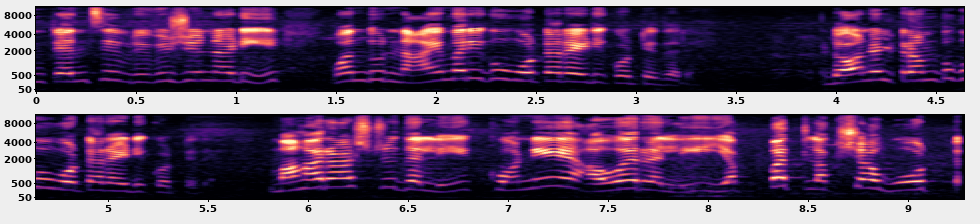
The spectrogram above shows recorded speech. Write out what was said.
ಇಂಟೆನ್ಸಿವ್ ರಿವಿಷನ್ ಅಡಿ ಒಂದು ನಾಯ್ಮರಿಗೂ ವೋಟರ್ ಐ ಡಿ ಕೊಟ್ಟಿದ್ದಾರೆ. ಡೊನಾಲ್ಡ್ ಟ್ರಂಪ್ಗೂ ವೋಟರ್ ಐ ಡಿ ಕೊಟ್ಟಿದೆ. ಮಹಾರಾಷ್ಟ್ರದಲ್ಲಿ ಕೊನೆ ಅವರಲ್ಲಿ ಎಪ್ಪತ್ತು ಲಕ್ಷ ವೋಟ್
